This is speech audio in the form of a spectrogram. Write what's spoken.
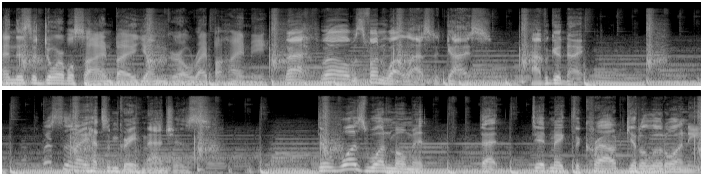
And this adorable sign by a young girl right behind me. Ah, well, it was fun while it lasted, guys. Have a good night. The rest of the night had some great matches. There was one moment that did make the crowd get a little uneasy.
